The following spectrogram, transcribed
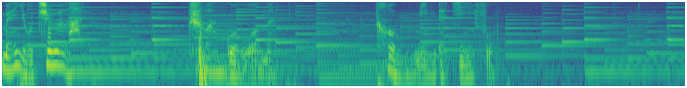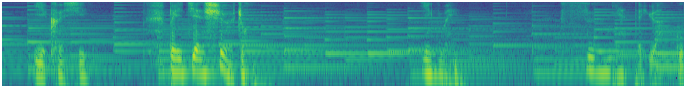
没有遮拦，穿过我们透明的肌肤。一颗心被箭射中，因为思念的缘故。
